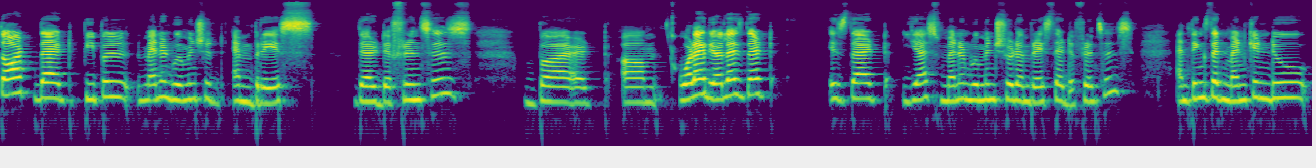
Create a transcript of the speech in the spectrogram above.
thought that people, men and women, should embrace their differences. But um, what I realized that is that yes, men and women should embrace their differences, and things that men can do,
